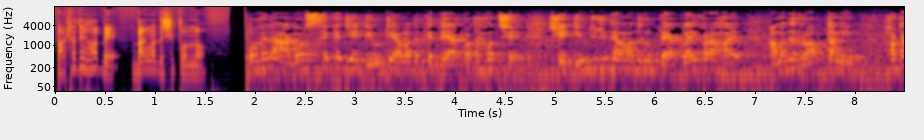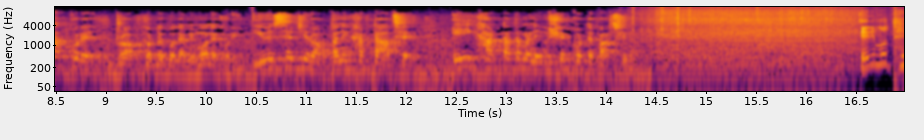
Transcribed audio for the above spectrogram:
পাঠাতে হবে বাংলাদেশি পণ্য। পহেলা আগস্ট থেকে যে ডিউটি আমাদেরকে দেওয়ার কথা হচ্ছে, সেই ডিউটি যদি আমাদের উপরে অ্যাপ্লাই করা হয়, আমাদের রপ্তানি হঠাৎ করে ড্রপ করবে বলে আমি মনে করি। ইউএস এর যে রপ্তানি খাটটা আছে, এই খাতটাতে আমরা নেগোসিয়েট করতে পারছি না। এরই মধ্যে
